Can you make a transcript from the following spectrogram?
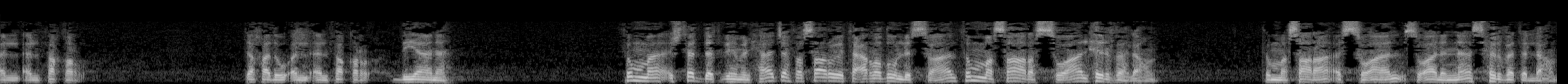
الفقر. اتخذوا الفقر ديانة. ثم اشتدت بهم الحاجة فصاروا يتعرضون للسؤال ثم صار السؤال حرفة لهم. ثم صار السؤال سؤال الناس حرفة لهم.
